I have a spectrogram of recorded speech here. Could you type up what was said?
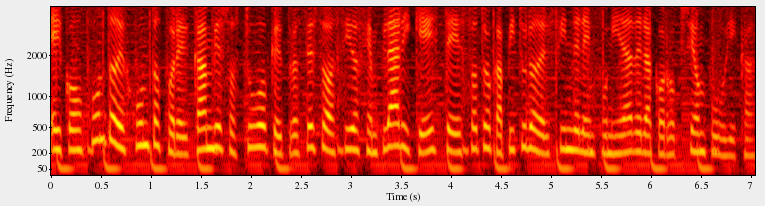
El conjunto de Juntos por el Cambio sostuvo que el proceso ha sido ejemplar y que este es otro capítulo del fin de la impunidad de la corrupción pública.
